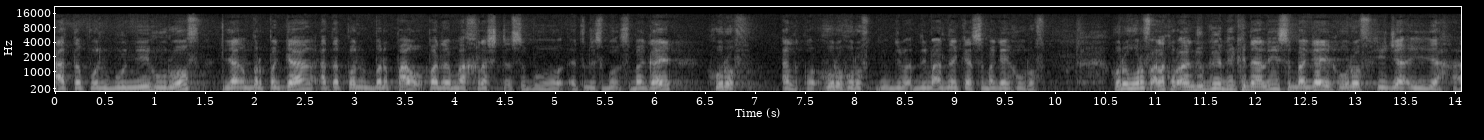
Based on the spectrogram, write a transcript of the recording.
ataupun bunyi huruf yang berpegang ataupun berpaut pada makhraj tersebut. Itu disebut sebagai huruf Al-Quran. Huruf-huruf dimaknakan sebagai huruf. Huruf-huruf Al-Quran juga dikenali sebagai huruf hijaiyah. Ha,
